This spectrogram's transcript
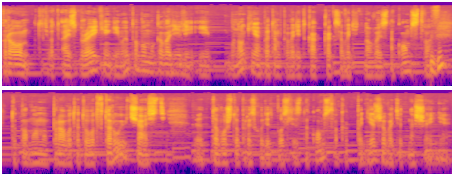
про вот эти вот icebreaking, и мы, по-моему, говорили, и многие об этом говорит, как, как заводить новые знакомства, угу. то, по-моему, про вот эту вот вторую часть э, того, что происходит после знакомства, как поддерживать отношения,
